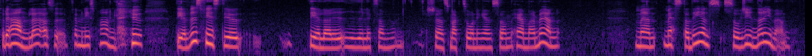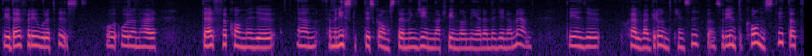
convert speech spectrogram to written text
Så det handlar, alltså feminism handlar ju, delvis finns det ju delar i, i liksom könsmaktsordningen som hämmar män. Men mestadels så gynnar det ju män. Det är därför det är orättvist. Och, och den här, därför kommer ju en feministisk omställning gynna kvinnor mer än den gynnar män. Det är ju själva grundprincipen. Så det är inte konstigt att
